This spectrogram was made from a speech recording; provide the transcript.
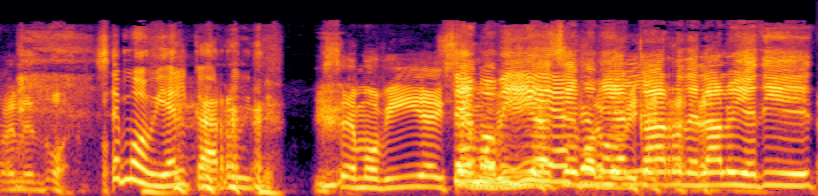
Con Eduardo. Se movía el carro, dice. Y se movía y Se movía, se movía el carro de Lalo y Edith.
